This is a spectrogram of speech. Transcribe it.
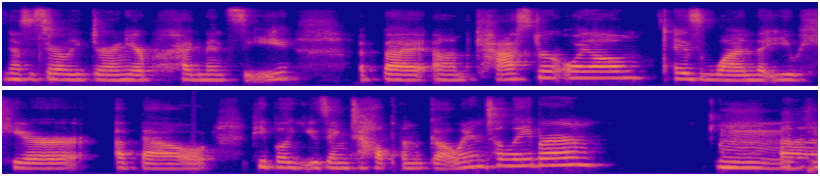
necessarily during your pregnancy, but um, castor oil is one that you hear about people using to help them go into labor. Mm-hmm. Um,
